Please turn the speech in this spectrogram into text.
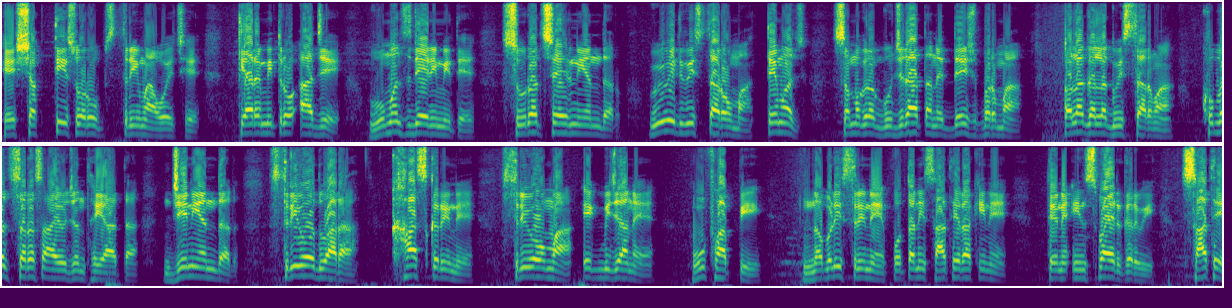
એ શક્તિ સ્વરૂપ સ્ત્રીમાં હોય છે. ત્યારે મિત્રો આજે વુમન્સ ડે નિમિત્તે સુરત શહેરની અંદર વિવિધ વિસ્તારોમાં તેમજ સમગ્ર ગુજરાત અને દેશભરમાં અલગ અલગ વિસ્તારમાં ખૂબ જ સરસ આયોજન થયા હતા. જેની અંદર સ્ત્રીઓ દ્વારા ખાસ કરીને સ્ત્રીઓમાં એકબીજાને હૂંફ આપી નબળી સ્ત્રીને પોતાની સાથે રાખીને તેને ઇન્સ્પાયર કરવી. સાથે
